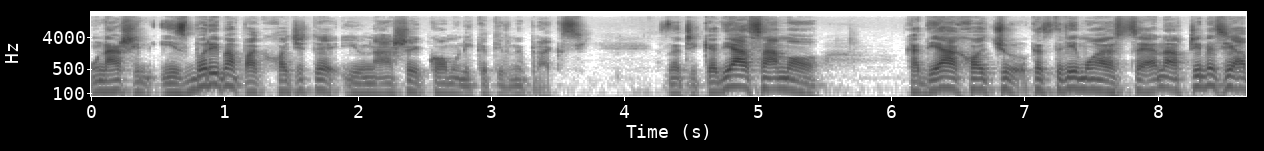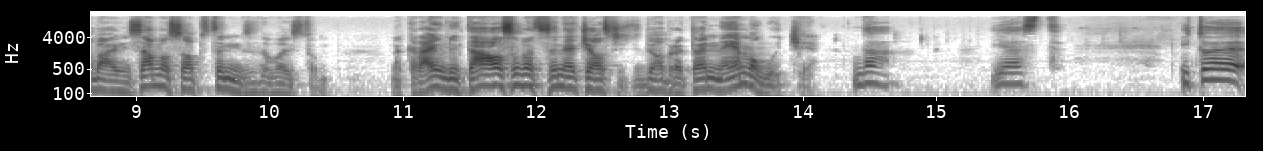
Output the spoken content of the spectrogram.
u našim izborima, pa ako hoćete i u našoj komunikativnoj praksi. Znači, kad ja samo, kad ja hoću, kad ste vi moja scena, čime se ja bavim? Samo sobstvenim zadovoljstvom. Na kraju ni ta osoba se neće osjećati dobro. To je nemoguće. Da, jest. I to je,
